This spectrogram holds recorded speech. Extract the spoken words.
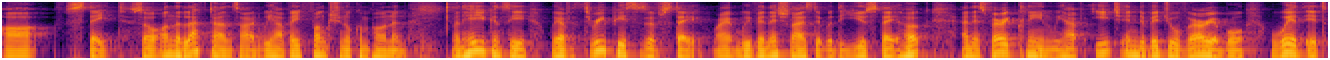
our state. So on the left hand side, we have a functional component. And here you can see we have three pieces of state, right? We've initialized it with the use state hook and it's very clean. We have each individual variable with its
